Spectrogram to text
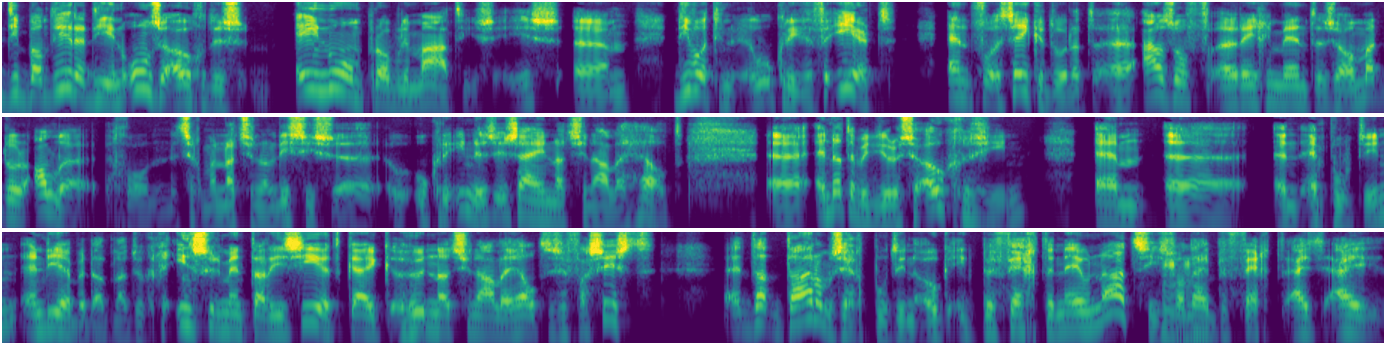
die Bandera die in onze ogen dus enorm problematisch is, um, die wordt in Oekraïne vereerd. En voor, zeker door het uh, Azov-regiment en zo, maar door alle gewoon, zeg maar, nationalistische uh, Oekraïners is hij een nationale held. Uh, en dat hebben die Russen ook gezien. En, en, en Poetin. En die hebben dat natuurlijk geïnstrumentaliseerd. Kijk, hun nationale held is een fascist. Dat, daarom zegt Poetin ook, ik bevecht de neonazies. Mm -hmm. Want mhm. hij bevecht, hij, hij,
